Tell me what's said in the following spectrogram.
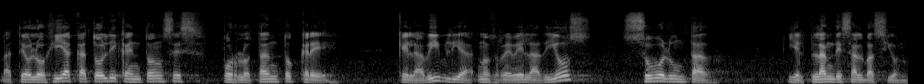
La teología católica entonces, por lo tanto, cree que la Biblia nos revela a Dios, su voluntad y el plan de salvación,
